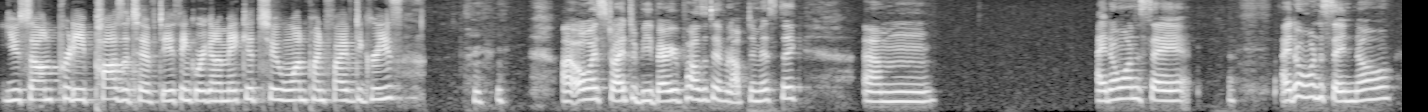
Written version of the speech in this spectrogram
You sound pretty positive. Do you think we're going to make it to 1.5 degrees? I always try to be very positive and optimistic. Um, i don't want to say I don't want to say no.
